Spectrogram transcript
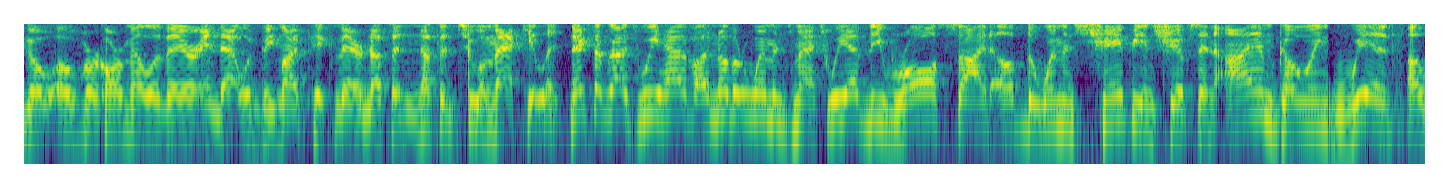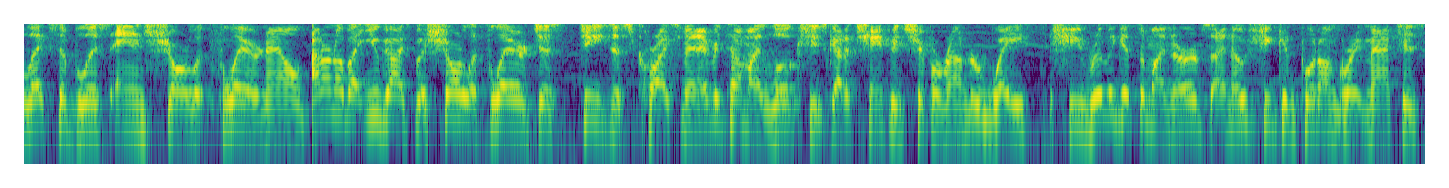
go over Carmella there, and that would be my pick there. Nothing, nothing too immaculate. Next up, guys, we have another women's match. We have the Raw side of the women's championships, and I am going with Alexa Bliss and Charlotte Flair. Now, I don't know about you guys, but Charlotte Flair just, Jesus Christ, man. Every time I look, she's got a championship around her waist. She really gets on my nerves. I know she can put on great matches.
